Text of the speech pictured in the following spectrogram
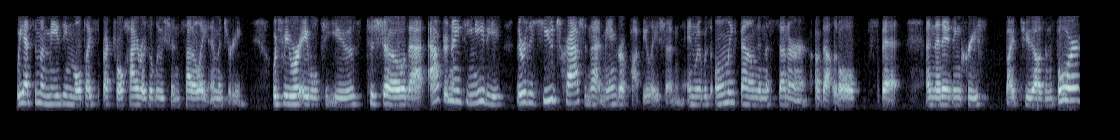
we had some amazing multispectral high resolution satellite imagery which we were able to use to show that after 1980, there was a huge crash in that mangrove population, and it was only found in the center of that little spit. And then it increased by 2004,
